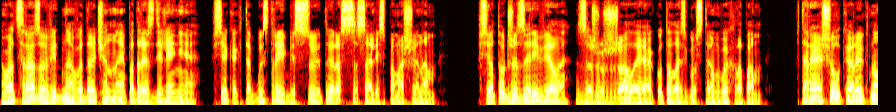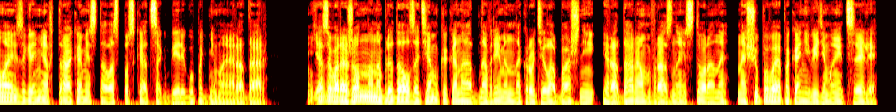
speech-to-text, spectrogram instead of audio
Вот сразу видно выдраченное подразделение. Все как-то быстро и без суеты рассосались по машинам. Все тут же заревело, зажужжало и окуталось густым выхлопом. Вторая шилка рыкнула и, загремев траками, стала спускаться к берегу, поднимая радар. Я завороженно наблюдал за тем, как она одновременно крутила башней и радаром в разные стороны, нащупывая пока невидимые цели.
